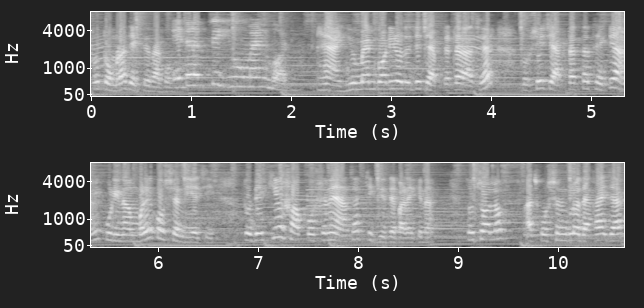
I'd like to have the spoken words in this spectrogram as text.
তো তোমরা দেখতে থাকো। এটা হচ্ছে হিউম্যান বডি হ্যাঁ হিউম্যান বডির ওদের যে চ্যাপ্টারটা আছে তো সেই চ্যাপ্টারটা থেকে আমি কুড়ি নম্বরে কোশ্চেন দিয়েছি। তো দেখিও সব কোশ্চেনের অ্যান্সার ঠিক দিতে পারে কিনা। তো চলো আজ কোশ্চেনগুলো দেখাই যাক।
